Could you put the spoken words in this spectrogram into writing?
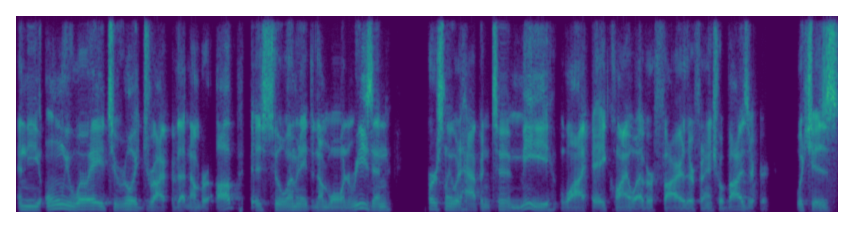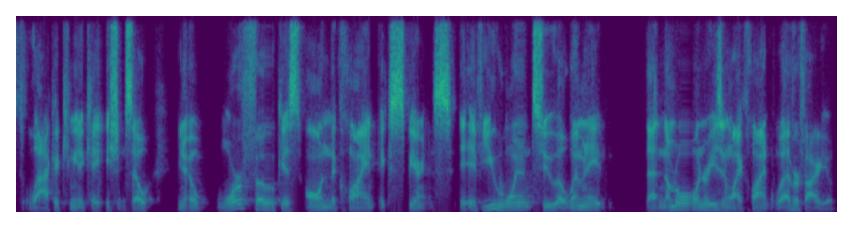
And the only way to really drive that number up is to eliminate the number one reason personally what happened to me why a client will ever fire their financial advisor which is lack of communication. So, you know, we're focused on the client experience. If you want to eliminate that number one reason why a client will ever fire you,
